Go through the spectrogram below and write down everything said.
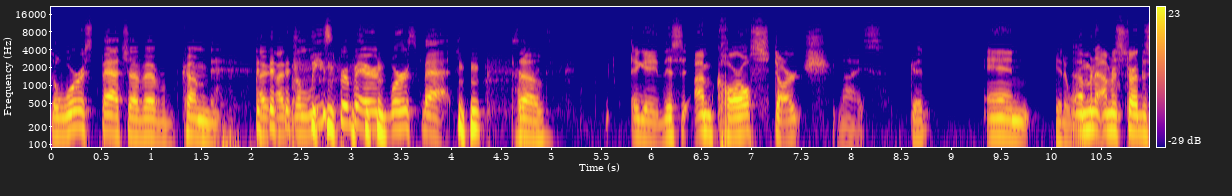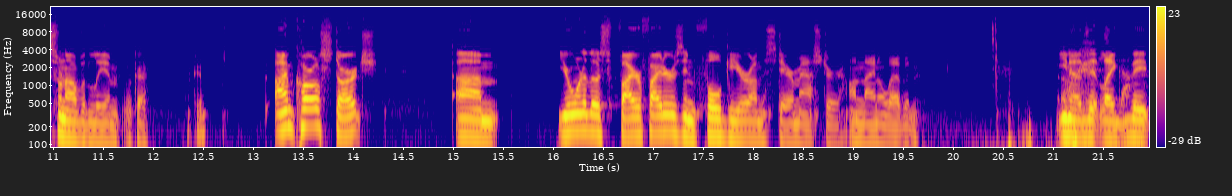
The worst batch I've ever come. I, I, the least prepared, worst batch. So Okay, this I'm Carl Starch, Nice. good. and Get I'm gonna I'm gonna start this one off with Liam. Okay. Okay. I'm Carl Starch. Um, you're one of those firefighters in full gear on the Stairmaster on 9/11. You know that like they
